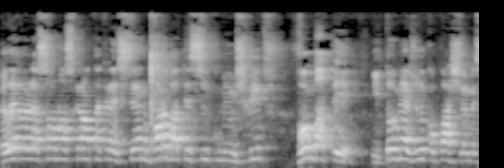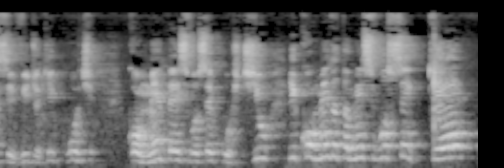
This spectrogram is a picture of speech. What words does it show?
Galera, olha só, o nosso canal tá crescendo. Bora bater 5 mil inscritos? Vamos bater! Então me ajuda compartilhando esse vídeo aqui, curte, comenta aí se você curtiu e comenta também se você quer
